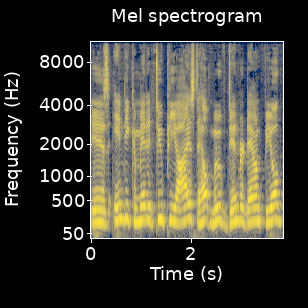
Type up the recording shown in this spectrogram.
is Indy committed two PIs to help move Denver downfield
